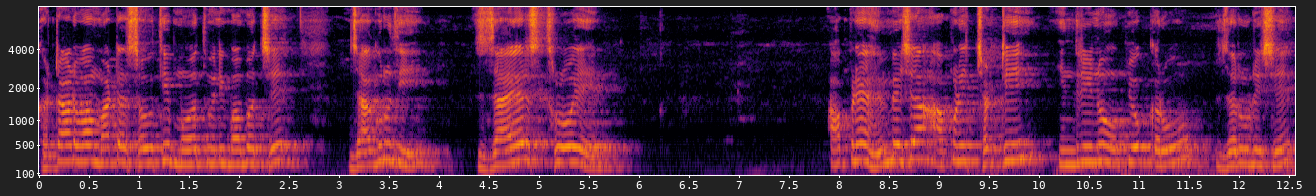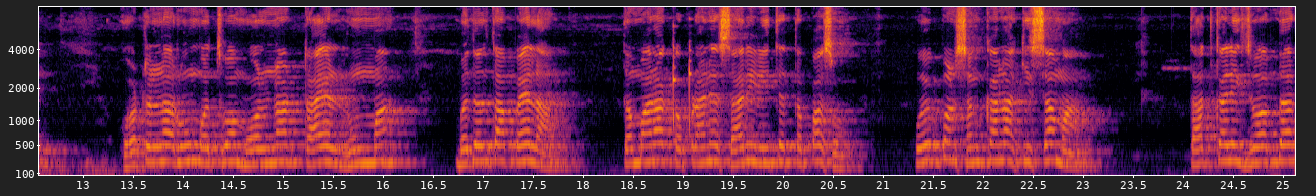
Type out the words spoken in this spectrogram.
ઘટાડવા માટે સૌથી મહત્ત્વની બાબત છે. જાગૃતિ જાહેર સ્થળોએ આપણે હંમેશા આપણી છઠ્ઠી ઇન્દ્રિયનો ઉપયોગ કરવો જરૂરી છે. હોટલના રૂમ અથવા મોલના ટ્રાયલ રૂમમાં બદલતા પહેલાં તમારા કપડાને સારી રીતે તપાસો. કોઈપણ શંકાના કિસ્સામાં તાત્કાલિક જવાબદાર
